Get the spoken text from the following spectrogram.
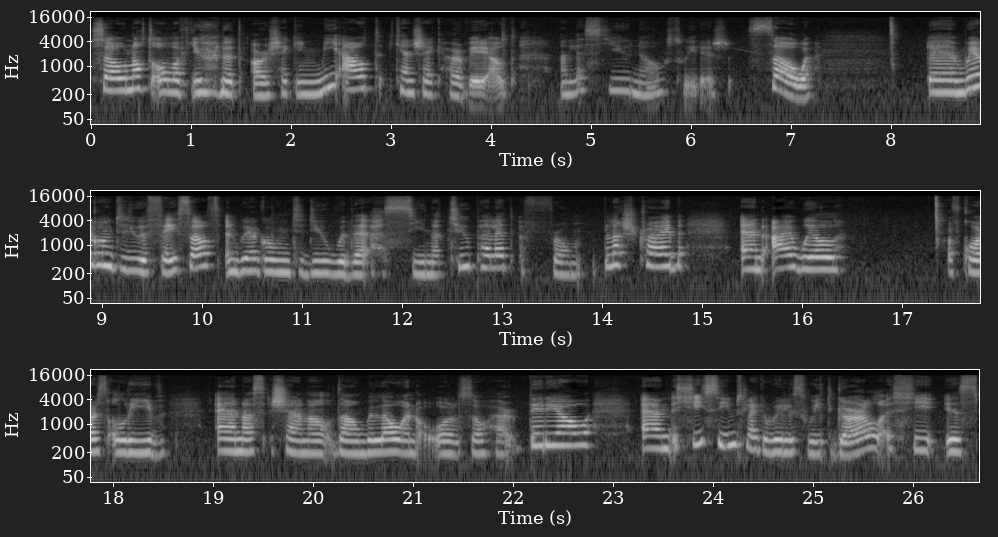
So not all of you that are checking me out can check her video out unless you know Swedish. So um, we are going to do a face-off and we are going to do with the Hasina 2 palette from Blush Tribe and I will of course leave Anna's channel down below and also her video and she seems like a really sweet girl. She is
